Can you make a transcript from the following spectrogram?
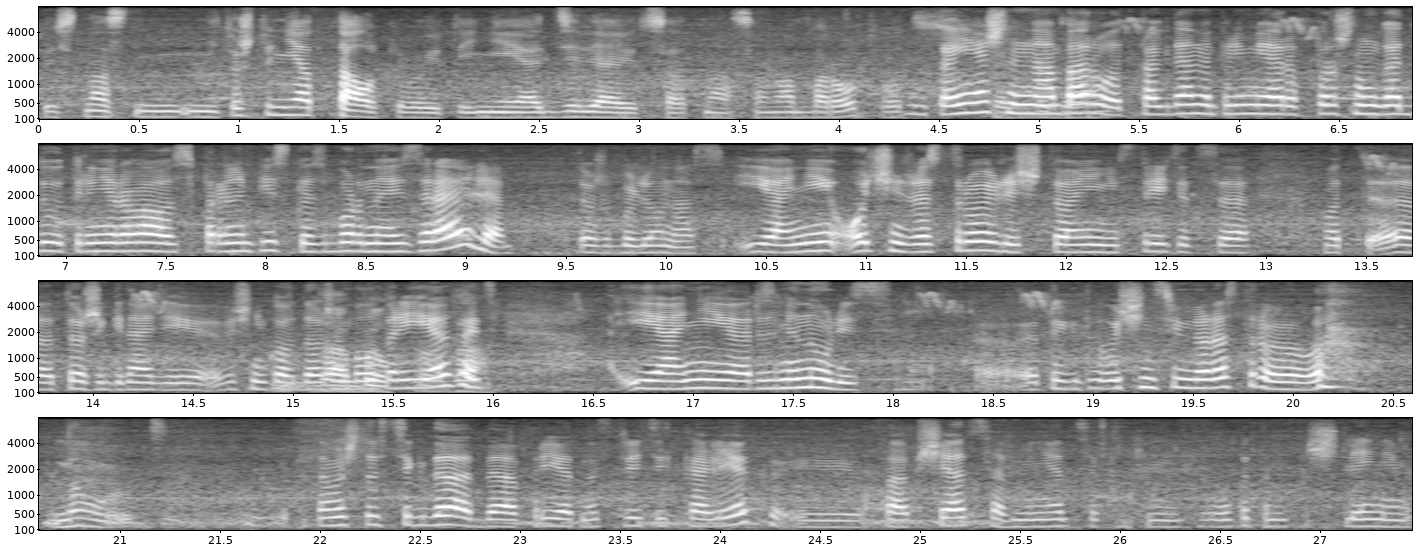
то есть нас не, то, что не отталкивают и не отделяются от нас, а наоборот. Вот, Ну, конечно, как бы, да. наоборот. Когда, например, в прошлом году тренировалась паралимпийская сборная Израиля, тоже были у нас, и они очень расстроились, что они не встретятся. Вот э, тоже Геннадий Вишняков должен Да, был был, приехать, и они разминулись. Э, Это их очень сильно расстроило, Ну, потому что всегда, да, приятно встретить коллег и пообщаться, обменяться каким-то опытом, впечатлениями.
